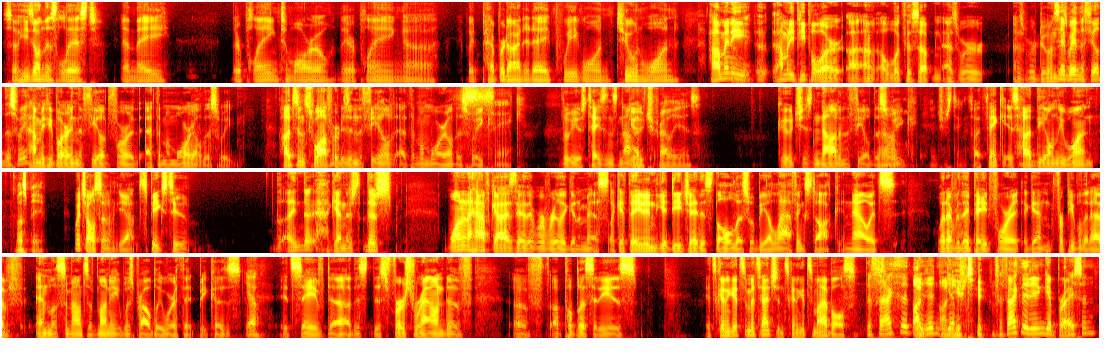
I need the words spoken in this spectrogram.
so he's on this list, and they they're playing tomorrow. They are playing. Uh, played Pepperdine today. Puig won two and one. How many? uh, How many people are? Uh, I'll- I'll look this up as we're as we're doing Is this. anybody in the field this week? How many people are in the field for at the memorial this week? Hudson Swafford is in the field at the memorial this week. Sick. Louis Oosthuizen's not. Gooch probably is Gooch is not in the field this Oh, week. Interesting. So I think is Hud the only one, Must be. which also yeah speaks to. I mean, there, again, there's there's one and a half guys there that we're really going to miss. Like if they didn't get DJ, this the whole list would be a laughing stock. And now it's whatever they paid for it. Again, for people that have endless amounts of money, was probably worth it because Yeah. it saved uh, this this first round of of, of publicity is it's going to get some attention. It's going to get some eyeballs. The fact that they On- didn't on get YouTube. the fact that they didn't get Bryson.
